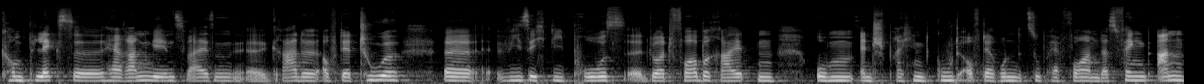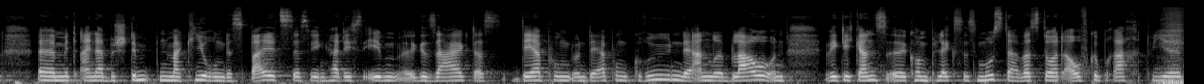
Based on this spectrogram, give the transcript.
komplexe Herangehensweisen, äh, gerade auf der Tour, äh, wie sich die Pros äh, dort vorbereiten um entsprechend gut auf der Runde zu performen. Das fängt an äh, mit einer bestimmten Markierung des Balls. Deswegen hatte ich es eben äh, gesagt, dass der Punkt und der Punkt grün, der andere blau und wirklich ganz äh, komplexes Muster, was dort aufgebracht wird,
